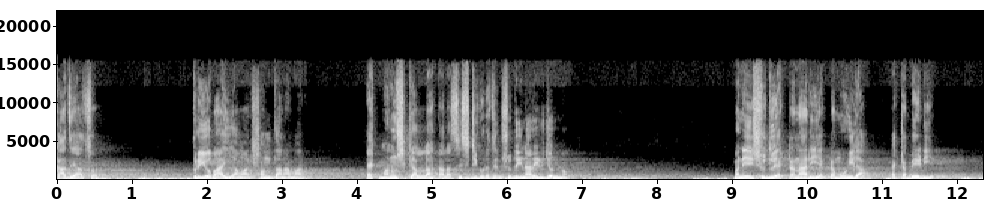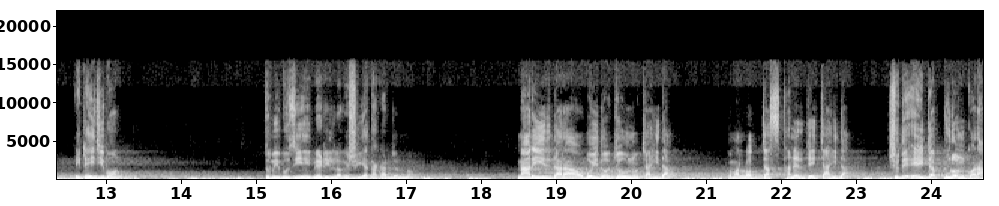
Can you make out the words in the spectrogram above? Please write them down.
কাজে আছো। প্রিয় ভাই, আমার সন্তান আমার এক মানুষকে আল্লাহ তালা সৃষ্টি করেছেন শুধুই নারীর জন্য। মানে এই শুধু একটা নারী, একটা মহিলা, একটা বেডি, এটাই জীবন। তুমি বুঝি এই বেডির লগে শুয়ে থাকার জন্য। নারীর দ্বারা অবৈধ যৌন চাহিদা, তোমার লজ্জাস্থানের যেই চাহিদা, শুধু এইটা পূরণ করা,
